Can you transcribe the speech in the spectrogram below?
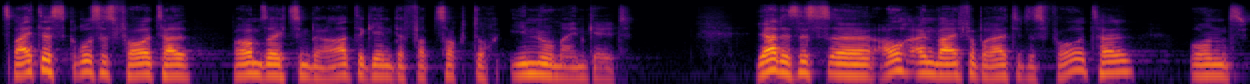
zweites großes Vorurteil, warum soll ich zum Berater gehen, der verzockt doch eh nur mein Geld. Ja, das ist äh, auch ein weit verbreitetes Vorurteil und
